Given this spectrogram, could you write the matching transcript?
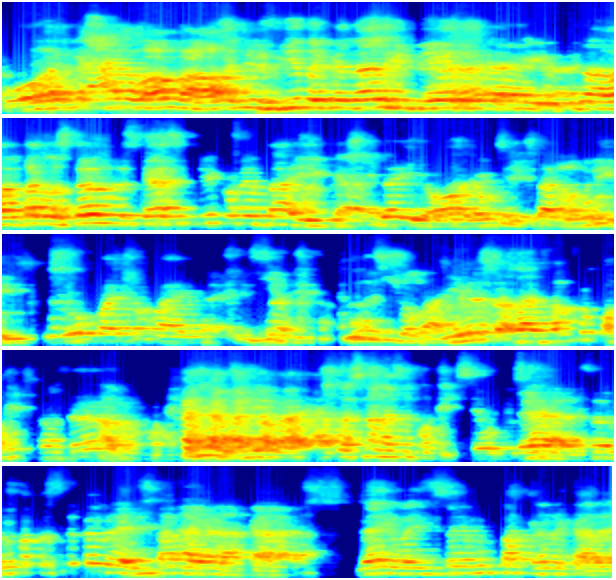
Porra, cara, uma aula de vida em Pedro Ribeiro, velho. Tá gostando? Não esquece de comentar aí, cara. E daí, olha, o que está o jogo vai chover, né? É isso aí. Minas de Jeová. Minas de Jeová, não fala concorrente, não. Patrocina mais concorrente. É, seu patrocina também, está vendo, cara. Velho, mas isso aí é muito bacana, cara.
